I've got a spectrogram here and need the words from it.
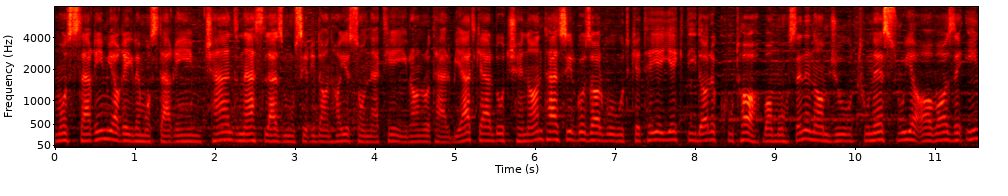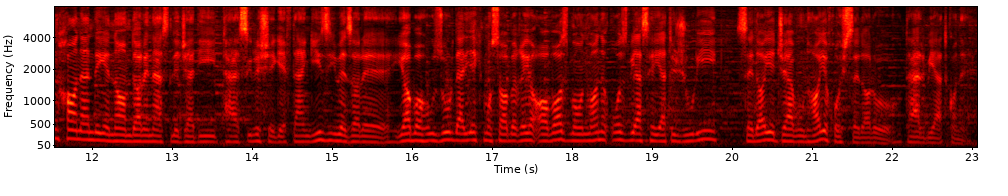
مستقیم یا غیر مستقیم چند نسل از موسیقیدانهای سنتی ایران رو تربیت کرد و چنان تاثیرگذار بود که طی یک دیدار کوتاه با محسن نامجو تونست روی آواز این خواننده نامدار نسل جدید تاثیر شگفتانگیزی بذاره یا با حضور در یک مسابقه آواز به عنوان عضوی از هیئت جوری صدای جوانهای خوش صدا رو تربیت کنه.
